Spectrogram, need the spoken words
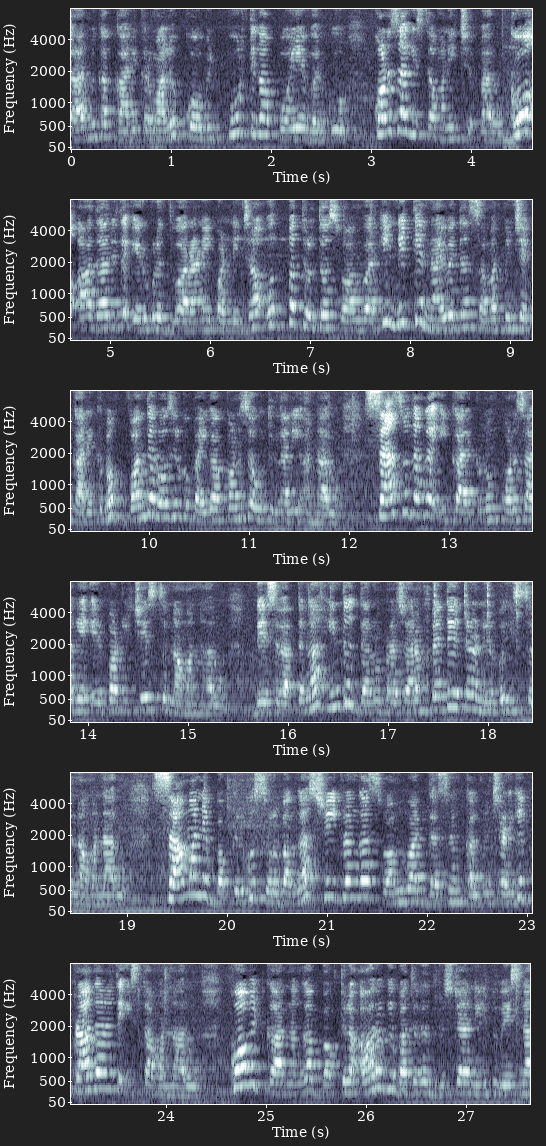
ధార్మిక కార్యక్రమాలు కోవిడ్ పూర్తిగా పోయే వరకు కొనసాగిస్తామని చెప్పారు. గో ఆధారిత ఎరువుల ద్వారానే పండించిన ఉత్పత్తులతో స్వామివారికి నిత్య నైవేద్యం సమర్పించే కార్యక్రమం వంద రోజులకు పైగా కొనసాగుతుందని అన్నారు. శాశ్వతంగా ఈ కార్యక్రమం కొనసాగే ఏర్పాట్లు చేస్తున్నామన్నారు. దేశవ్యాప్తంగా హిందూ ధర్మ ప్రచారం పెద్ద ఎత్తున నిర్వహిస్తున్నామన్నారు. సామాన్య భక్తులకు సులభంగా శీఘ్రంగా స్వామివారి దర్శనం కల్పించడానికి ప్రాధాన్యత ఇస్తామన్నారు. కోవిడ్ కారణంగా భక్తుల ఆరోగ్య భద్రత దృష్ట్యా నిలిపివేసిన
